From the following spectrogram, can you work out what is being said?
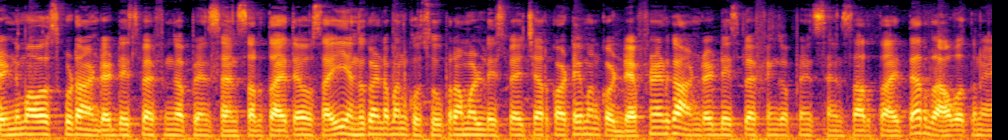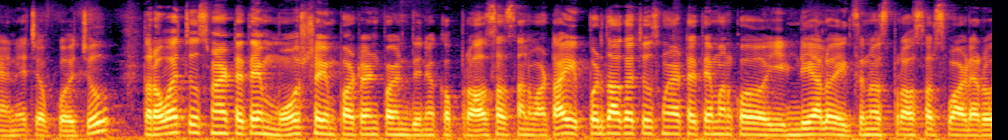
రెండు మొబైల్స్ కూడా హండ్రెడ్ డిస్ప్లే ఫింగర్ ప్రింట్ సెన్సర్తో అయితే వస్తాయి. ఎందుకంటే మనకు సూపర్ అమోల్డ్ డిస్ప్లే ఇచ్చారు కాబట్టి మనకు డెఫినెట్గా హండ్రెడ్ డిస్ప్లే ఫింగర్ ప్రింట్ సెన్సర్తో అయితే రాబోతున్నాయనే చెప్పుకోవచ్చు. తర్వాత చూసినట్టయితే మోస్ట్ ఇంపార్టెంట్ పాయింట్ దీని యొక్క ప్రాసెస్ అనమాట ఇప్పుడు దాకా చూసుకున్నట్టయితే మనకు ఇండియాలో ఎగ్జినస్ ప్రాసెసర్స్ వాడారు.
